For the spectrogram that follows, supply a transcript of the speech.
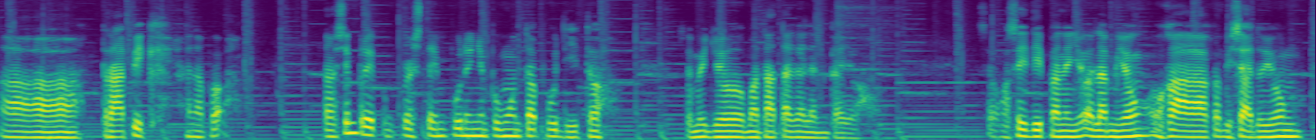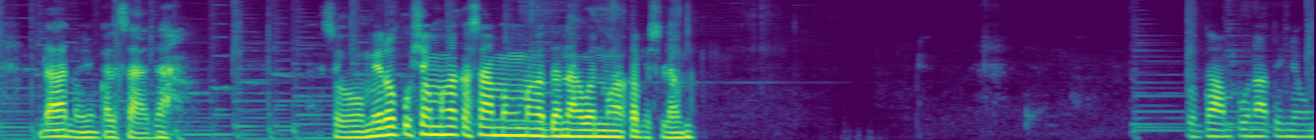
ah, traffic. Ano po? So, siyempre, pag first time po ninyo pumunta po dito, so medyo matatagalan kayo. So kasi di pa ninyo alam yung o kakabisado yung daan o yung kalsada. So meron po siyang mga kasamang mga danawan mga kabislam. Puntahan po natin yung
